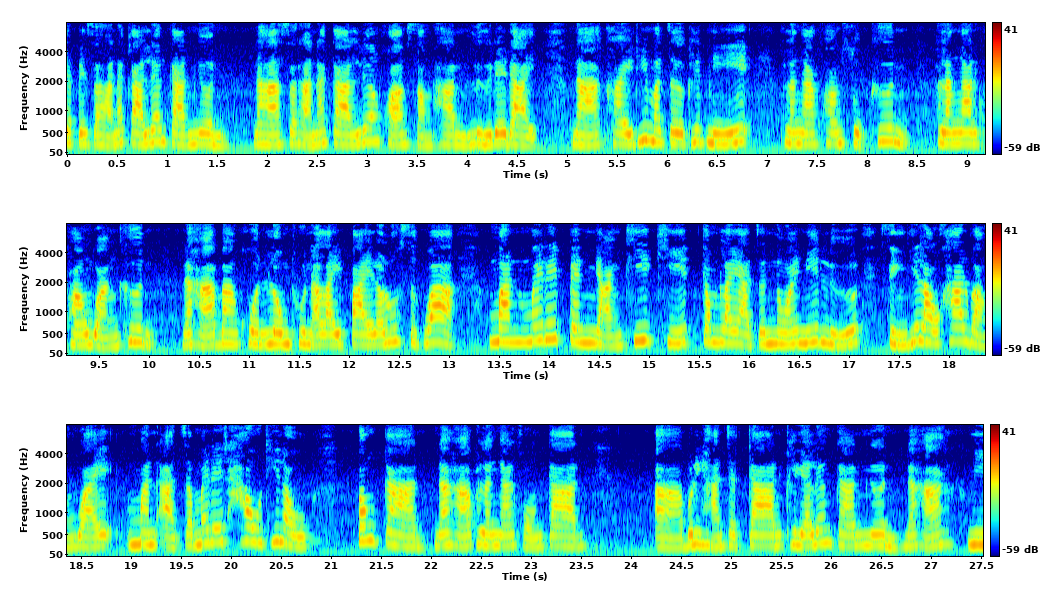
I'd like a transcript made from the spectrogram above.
จะเป็นสถานการณ์เรื่องการเงินนะคะสถานการณ์เรื่องความสัมพันธ์หรือใดๆนะใครที่มาเจอคลิปนี้ พลังงานความสุขขึ้น พลังงานความหวังขึ้นนะคะ บางคนลงทุนอะไรไปแล้วรู้สึกว่ามันไม่ได้เป็นอย่างที่คิดกำไรอาจจะน้อยนิดหรือสิ่งที่เราคาดหวังไว้ มันอาจจะไม่ได้เท่าที่เรา ต้องการนะคะพลังงานของการบริหารจัดการเคลียร์เรื่องการเงินนะคะมี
